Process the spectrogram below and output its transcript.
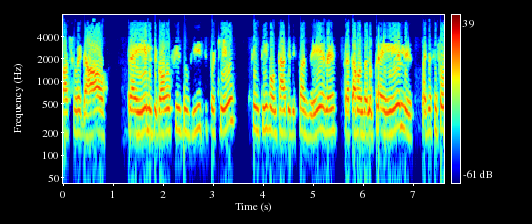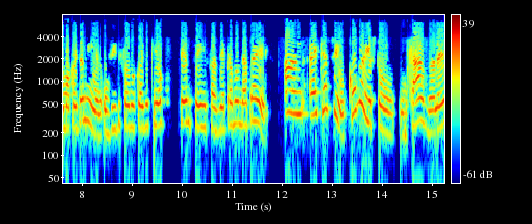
acho legal para eles, igual eu fiz o vídeo, porque eu senti vontade de fazer, né, para estar tá mandando para eles. Mas assim, foi uma coisa minha. O vídeo foi uma coisa que eu pensei em fazer para mandar para eles. Ah, é que assim, como eu estou em casa, né?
